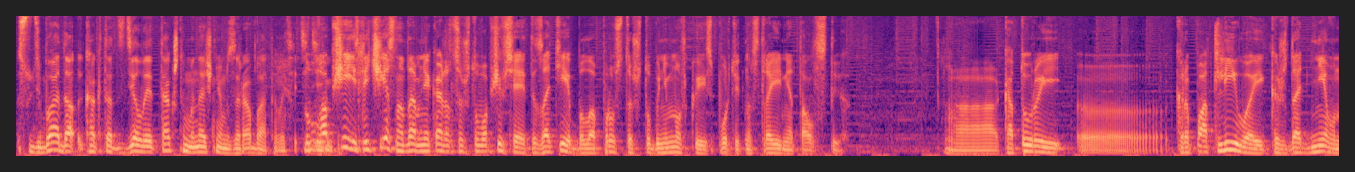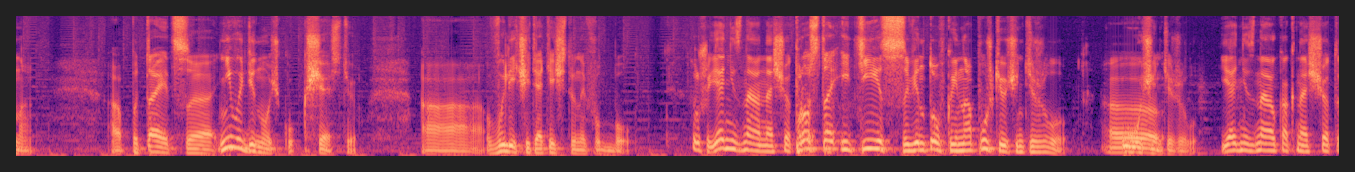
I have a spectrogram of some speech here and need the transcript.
судьба да, как-то сделает так, что мы начнем зарабатывать эти ну, деньги. вообще, если честно, да, мне кажется, что вообще вся эта затея была просто, чтобы немножко испортить настроение толстых э, который э, кропотливо и каждодневно э, пытается не в одиночку, к счастью, э, вылечить отечественный футбол. Слушай, я не знаю насчет... Просто идти с винтовкой на пушке очень тяжело. Э, очень тяжело. Я не знаю, как насчет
